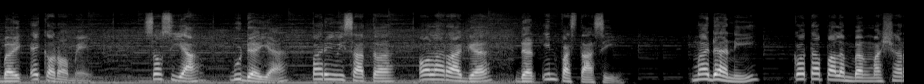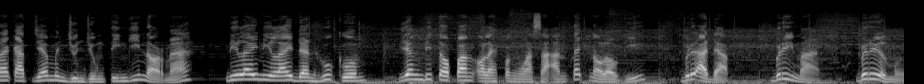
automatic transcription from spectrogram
baik ekonomi, sosial, budaya, pariwisata, olahraga, dan investasi. Madani, Kota Palembang masyarakatnya menjunjung tinggi norma, nilai-nilai dan hukum yang ditopang oleh penguasaan teknologi, beradab, beriman, berilmu,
